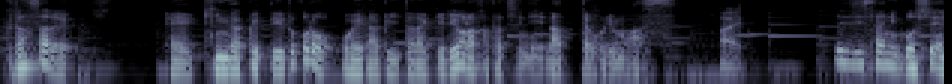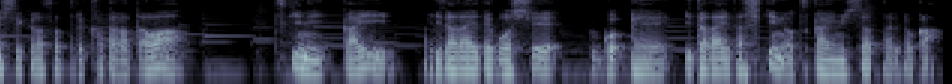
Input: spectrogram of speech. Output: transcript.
くださる、えー金額っていうところをお選びいただけるような形になっております。はい。で、実際にご支援してくださってる方々は、月に1回、いただいたご支援、ご、えーいただいた資金の使い道だったりとか、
